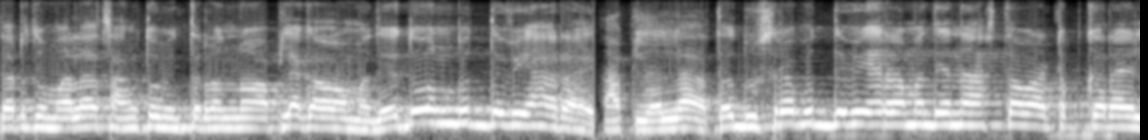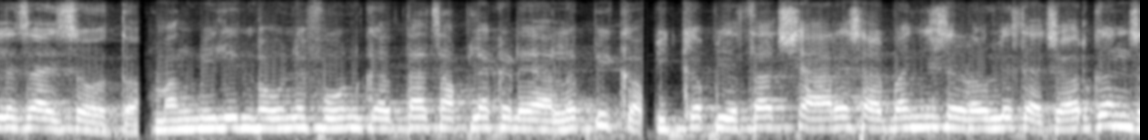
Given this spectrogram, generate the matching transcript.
तर तुम्हाला सांगतो मित्रांनो आपल्या गावामध्ये दोन बुद्ध विहार आहेत. आपल्याला आता दुसऱ्या बुद्ध विहारामध्ये नाश्ता वाटप करायला जायचं होतं. मग मिलिंद भाऊने फोन कर करताच आपल्याकडे आलं पिकअप पिकअप येताच शहारे साहेबांनी चढवले त्याच्यावर गंज.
